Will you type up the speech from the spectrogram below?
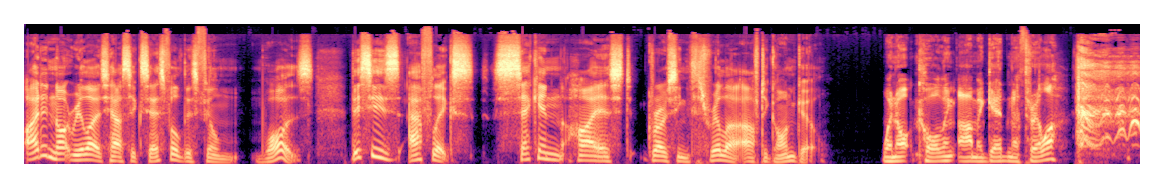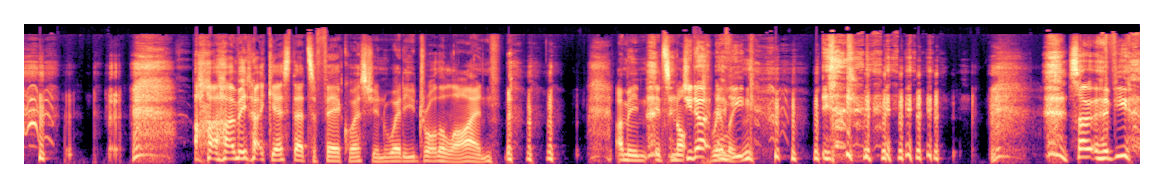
I did not realize how successful this film was. This is Affleck's second highest grossing thriller after Gone Girl. We're not calling Armageddon a thriller. I mean, I guess that's a fair question. Where do you draw the line? I mean, it's not you know- thrilling. so have you?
